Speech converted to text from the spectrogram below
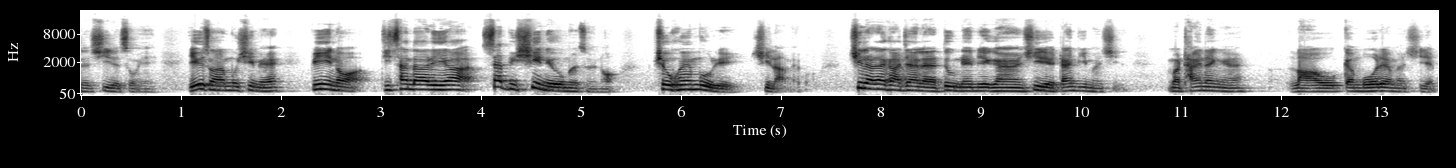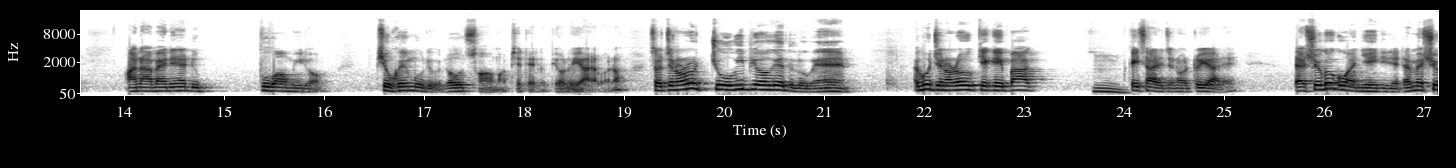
လည်းရှိတယ်ဆိုရင်ရေးယူဆောင်မှုရှိမယ် ပြီးရင်တော့ဒီ center တွေကဆက်ပြီးရှိနေဦးမယ်ဆိုရင်တော့ဖြိုခွင်းမှုတွေရှိလာမယ်ပေါ့ရှိလာတဲ့ခါကျရင်လည်းသူ့နေမြေကန်ရှိတဲ့တိုင်းပြည်မှာရှိတယ်ဒီမှာထိုင်းနိုင်ငံလာအိုကမ္ဘောဒီးယားမှာရှိတဲ့အာနာဘန်တွေနဲ့သူပူးပေါင်းပြီးတော့ဖြိုခွင်းမှုတွေကိုလုံးဆောင်မှာဖြစ်တယ်လို့ပြောလို့ရတယ်ပေါ့နော်ဆိုတော့ကျွန်တော်တို့ကြိုပြီးပြောခဲ့သလိုပဲအခုကျွန်တော်တို့ KK Park ကိစ္စတွေကျွန်တော်တွေ့ရတယ်။ဒါရွှေကုတ်ကိုကငြိမ်နေတယ်ဒါပေမဲ့ရွှေ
